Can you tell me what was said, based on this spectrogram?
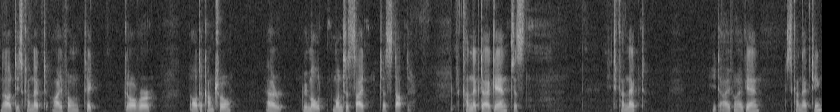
Now disconnect iPhone take over auto control uh, remote monitor side just stop there. Connect again just hit connect hit iPhone again it's connecting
